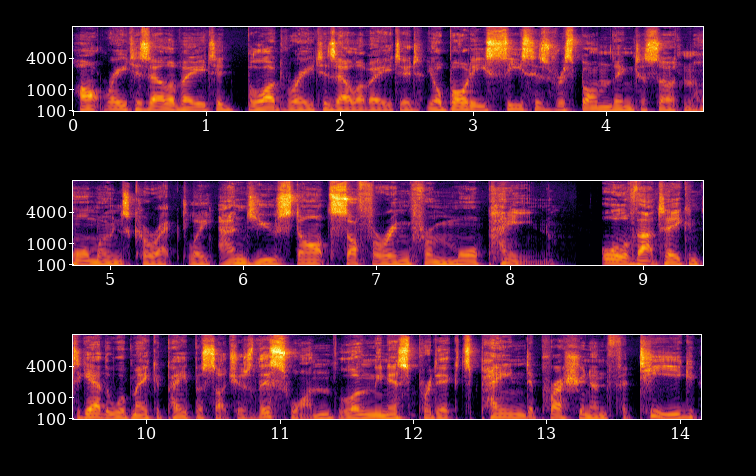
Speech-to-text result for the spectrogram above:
Heart rate is elevated, blood rate is elevated, your body ceases responding to certain hormones correctly, and you start suffering from more pain. All of that taken together would make a paper such as this one, Loneliness Predicts Pain, Depression and Fatigue,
